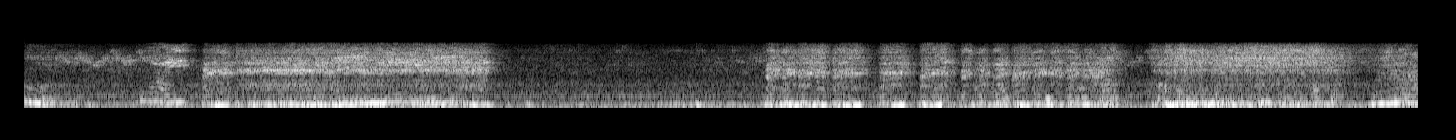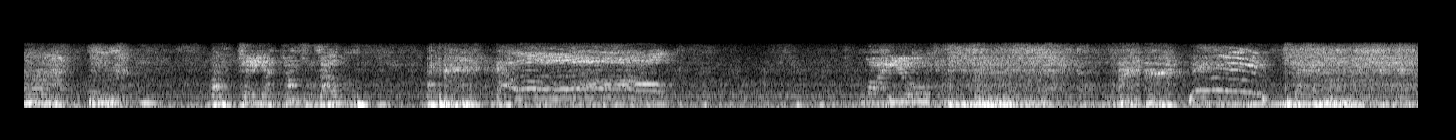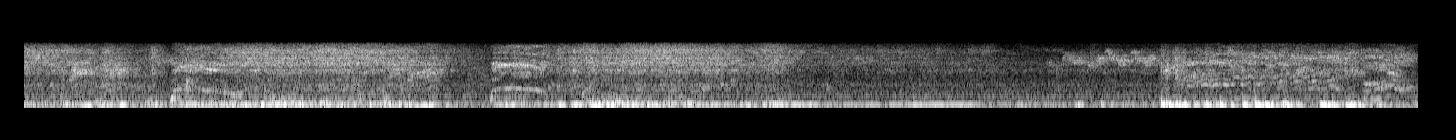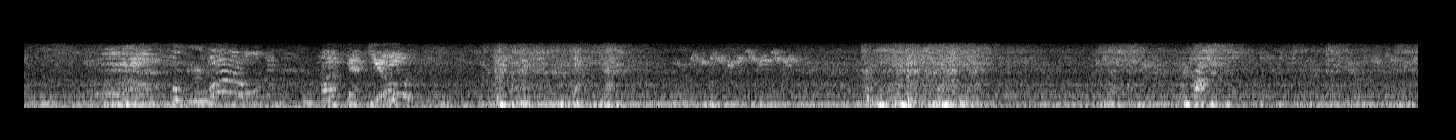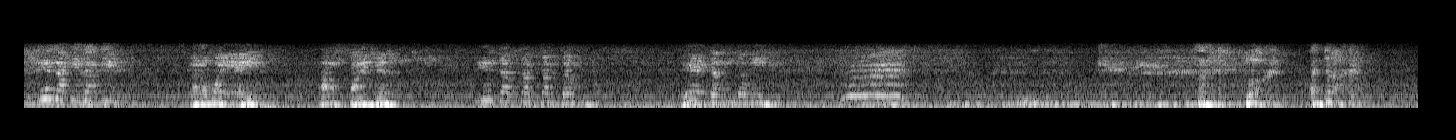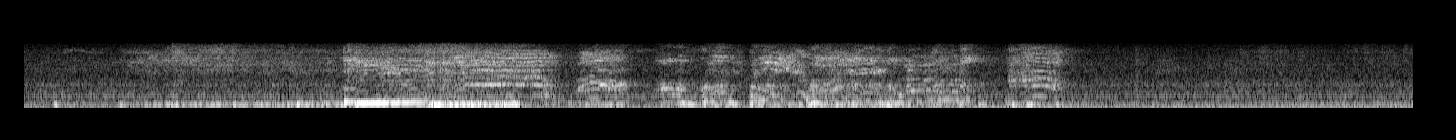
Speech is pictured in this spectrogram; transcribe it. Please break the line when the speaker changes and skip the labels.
Ui. É aí? sakit. Eh, sakit, sakit. Kalau mau eh, ah, panjang. Eh, dap, dap, dap,
dap. Eh, dap, dap, dap.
